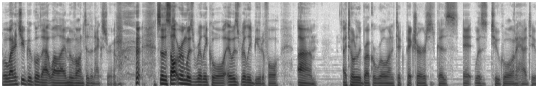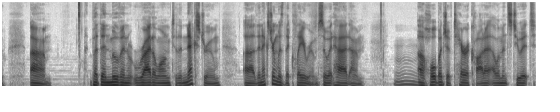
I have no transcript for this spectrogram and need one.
Well, why don't you Google that while I move on to the next room? so the salt room was really cool. It was really beautiful. Um, I totally broke a rule and I took pictures because it was too cool and I had to. Um, but then moving right along to the next room, uh, the next room was the clay room. So it had um, a whole bunch of terracotta elements to it.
